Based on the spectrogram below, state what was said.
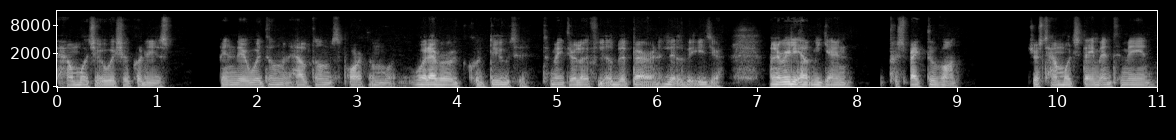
how much I wish I could have just been there with them and helped them, support them, whatever I could do to to make their life a little bit better and a little bit easier. And it really helped me gain perspective on just how much they meant to me, and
